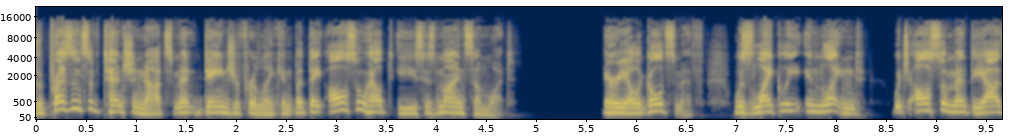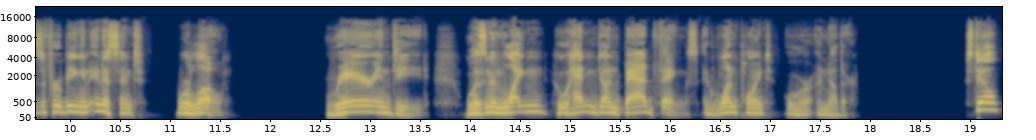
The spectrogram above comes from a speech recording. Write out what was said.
The presence of tension knots meant danger for Lincoln, but they also helped ease his mind somewhat. Ariella Goldsmith was likely enlightened, which also meant the odds of her being an innocent were low. Rare indeed was an enlightened who hadn't done bad things at one point or another. Still,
